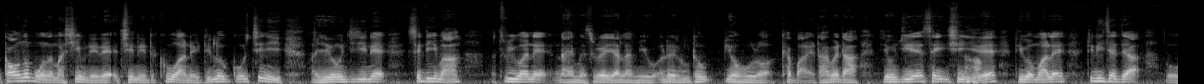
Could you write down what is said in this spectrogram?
အကောင်းဆုံးပုံစံမှာရှိမနေတဲ့အခြေအနေတစ်ခုကနေဒီလိုကိုချင်းကြီးရုံကြီးကြီးနဲ့ City မှာ3-1နဲ့နိုင်မယ်ဆိုတဲ့ရလဒ်မျိုးကိုအလွယ်တကူထုတ်ပြောဖို့တော့ခက်ပါတယ်ဒါပေမဲ့ဒါယုံကြည်တဲ့စိတ်ရှိနေတယ်ဒီပေါ်မှာလည်းတိတိကျကျဟို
